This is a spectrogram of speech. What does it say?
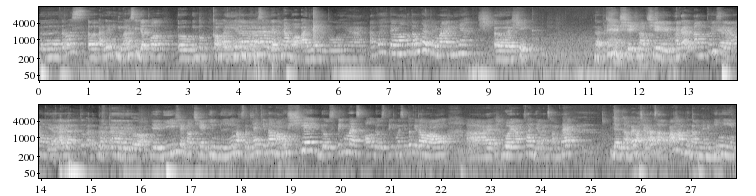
Eh, terus eh, Arga ini gimana sih jadwal eh, untuk kampanye Oh, iya. gimana sih kegiatannya mau apa aja gitu? Iya, tema aku tahu nggak tema ininya Sh- eh, shake not shake not shame agak tang twist Iya, ya iya, ngomongnya. agak gitu Jadi shake not shame ini maksudnya kita mau shake those stigmas, all those stigmas itu kita mau uh, goyangkan jangan sampai jangan sampai masyarakat salah paham tentang penyakit ini.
